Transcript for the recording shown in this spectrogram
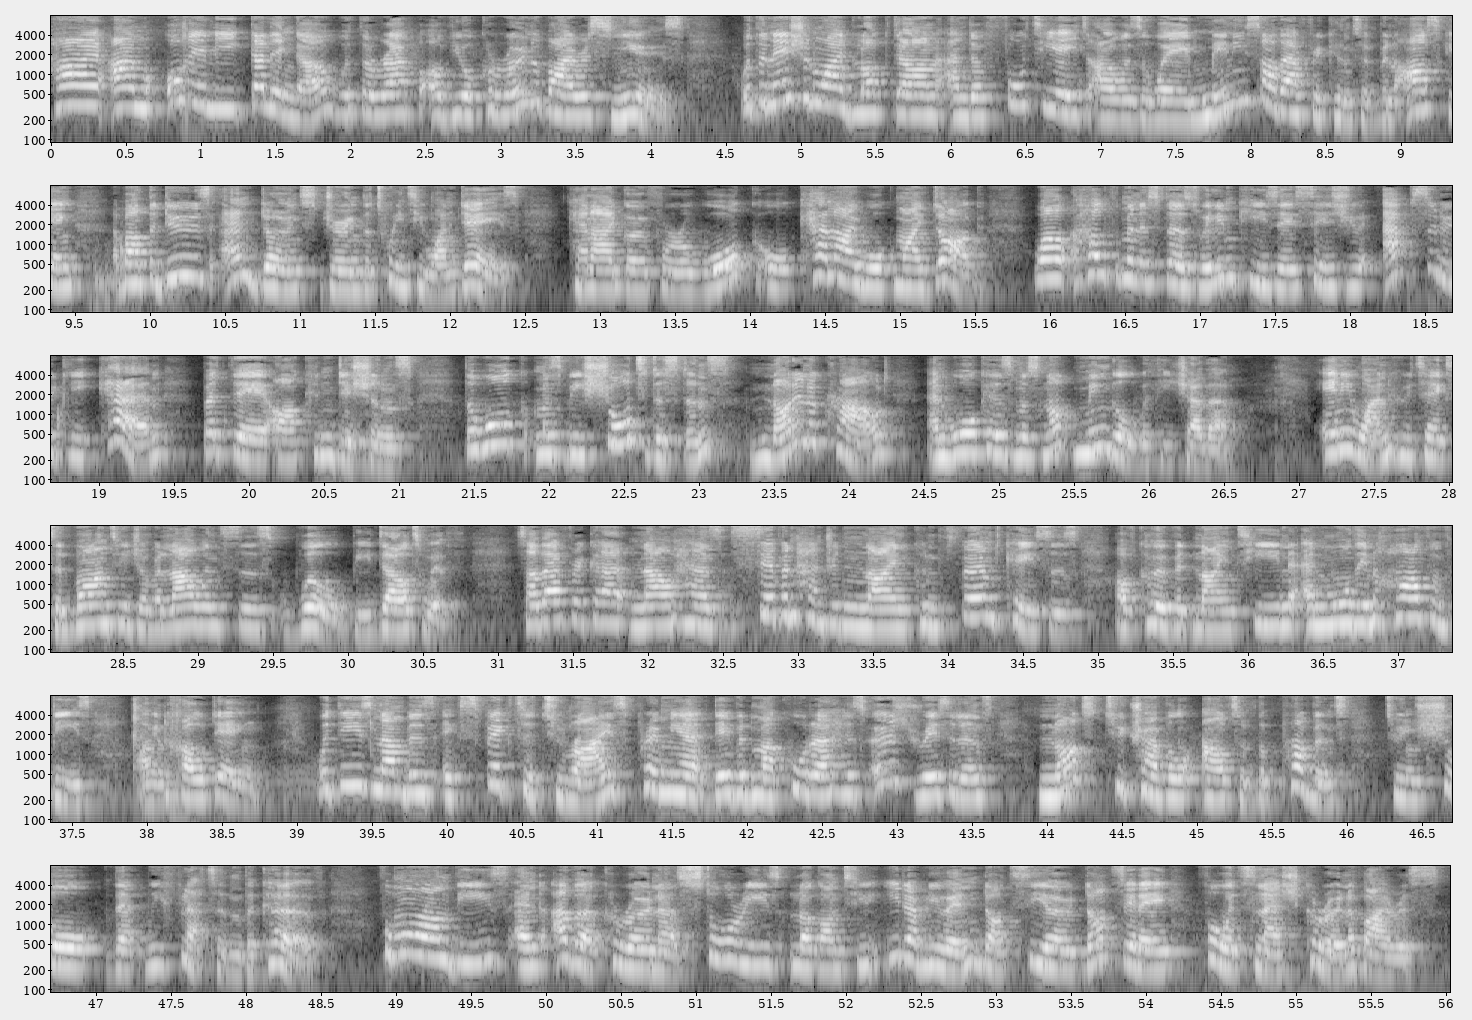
Hi, I'm Aurélie Kalenga with a wrap of your coronavirus news. With the nationwide lockdown under 48 hours away, many South Africans have been asking about the do's and don'ts during the 21 days. Can I go for a walk or can I walk my dog? Well, Health Minister Zweli Mkhize says you absolutely can, but there are conditions. The walk must be short distance, not in a crowd, and walkers must not mingle with each other. Anyone who takes advantage of allowances will be dealt with. South Africa now has 709 confirmed cases of COVID 19, and more than half of these are in Gauteng. With these numbers expected to rise, Premier David Makhura has urged residents not to travel out of the province to ensure that we flatten the curve. For more on these and other corona stories, log on to ewn.co.za forward slash coronavirus.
